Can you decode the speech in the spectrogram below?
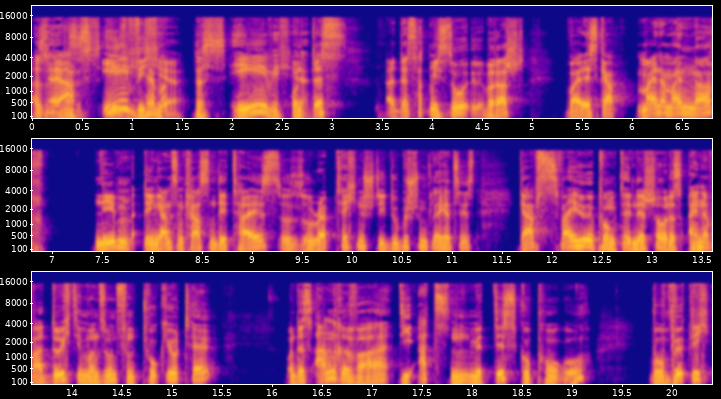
Also ja, das, ist ewig her. Das ist ewig her. Und das, das hat mich so überrascht, weil es gab meiner Meinung nach, neben den ganzen krassen Details, so, so rap-technisch, die du bestimmt gleich erzählst, gab es zwei Höhepunkte in der Show. Das eine war durch den Monsun von Tokyo Hotel und das andere war die Atzen mit Disco Pogo, wo wirklich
